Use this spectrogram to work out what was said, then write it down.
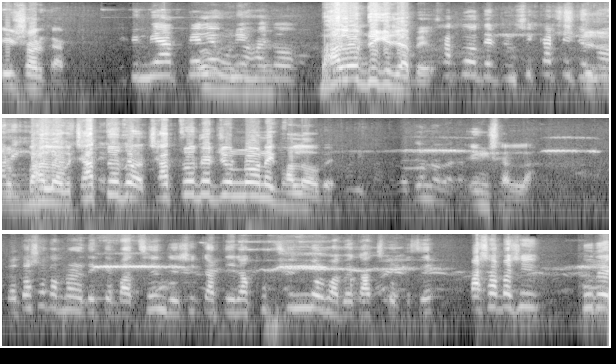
এই সরকার। মেয়াদ পেলে উনি হয়তো ভালোর দিকে যাবে। ছাত্রদের জন্য শিক্ষার্থীর জন্য অনেক ভালো হবে। ছাত্র ছাত্রদের জন্য অনেক ভালো হবে। ধন্যবাদ। ইনশাল্লাহ। তো দর্শক আপনারা দেখতে পাচ্ছেন যে শিক্ষার্থীরা খুব সুন্দরভাবে কাজ করতেছে। পাশাপাশি খুদে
